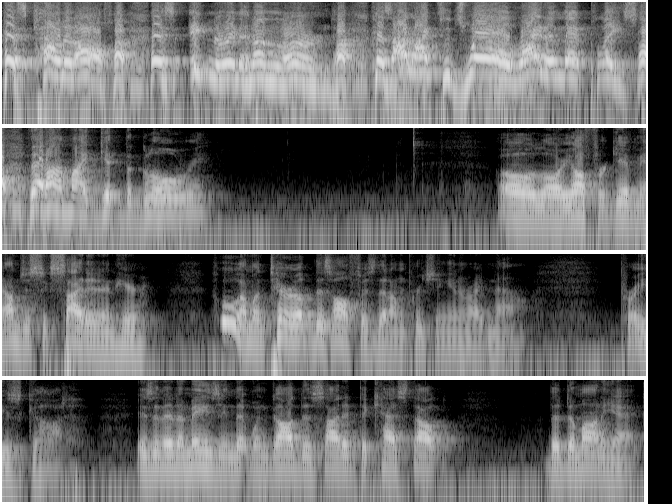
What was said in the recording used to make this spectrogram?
has counted off uh, as ignorant and unlearned uh, because I like to dwell right in that place that I might get the glory. Oh, Lord, y'all forgive me. I'm just excited in here. Ooh, I'm going to tear up this office that I'm preaching in right now. Praise God. Isn't it amazing that when God decided to cast out the demoniac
